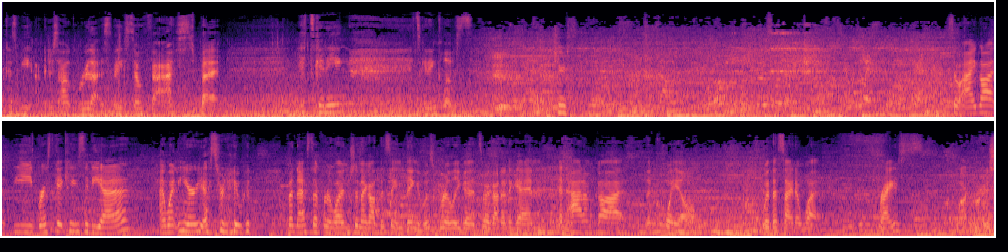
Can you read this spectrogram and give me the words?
because we just outgrew that space so fast, but it's getting, it's getting close. Cheers. So I got the brisket quesadilla. I went here yesterday with Vanessa for lunch and I got the same thing. It was really good, so I got it again. And Adam got the quail with a side of what? Rice? Black rice.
